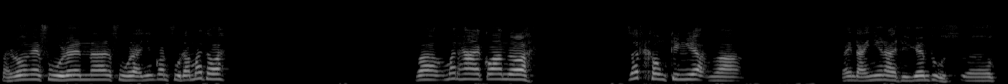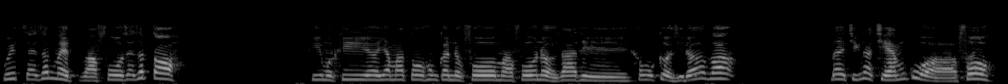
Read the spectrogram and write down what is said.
Phải lôi ngay phù lên ờ, phù lại những con phù đã mất thôi. Vâng, mất hai con rồi. Rất không kinh nghiệm và anh đánh như này thì game thủ uh, quýt sẽ rất mệt và phô sẽ rất to. Khi một khi ờ, Yamato không cân được phô mà phô nở ra thì không có cửa gì đỡ. Vâng. Đây chính là chém của phô.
